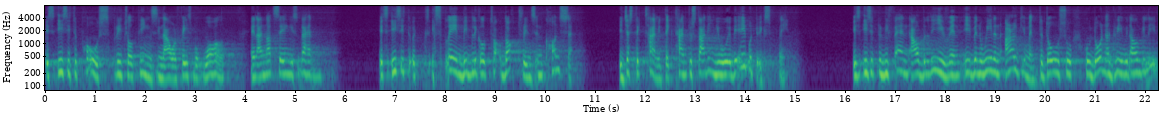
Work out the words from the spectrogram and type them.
it's easy to post spiritual things in our Facebook wall. And I'm not saying it's bad. It's easy to ex- explain biblical doctrines and concepts. You just take time. You take time to study, you will be able to explain. It's easy to defend our belief and even win an argument to those who, who don't agree with our belief.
